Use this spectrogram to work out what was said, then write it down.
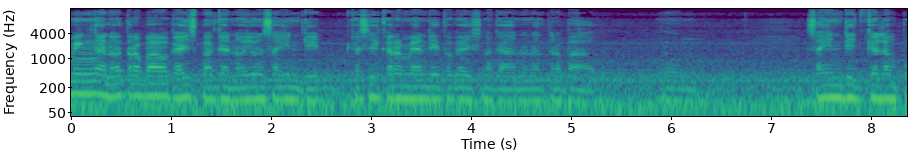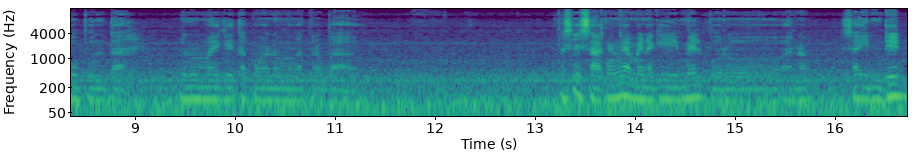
Maraming ano trabaho guys pag ano yung sa Indeed kasi karamihan dito guys nag-ano ng trabaho. Yung sa Indeed ka lang pupunta. Doon mo makikita kung anong mga trabaho. Kasi sa akin nga may nag-email puro ano sa Indeed.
